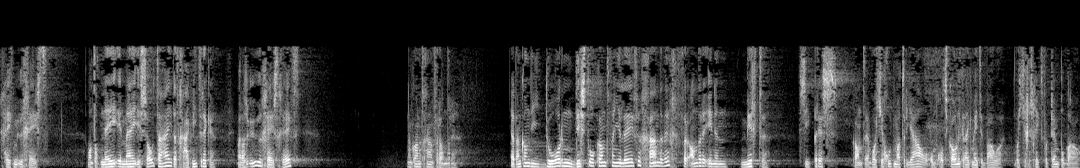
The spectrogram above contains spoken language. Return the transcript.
geef me uw geest. Want dat nee in mij is zo taai, dat ga ik niet trekken. Maar als u uw geest geeft, dan kan het gaan veranderen. Ja, dan kan die doorn-distelkant van je leven gaandeweg veranderen in een myrte, cypreskant. En word je goed materiaal om Gods koninkrijk mee te bouwen. Word je geschikt voor tempelbouw.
